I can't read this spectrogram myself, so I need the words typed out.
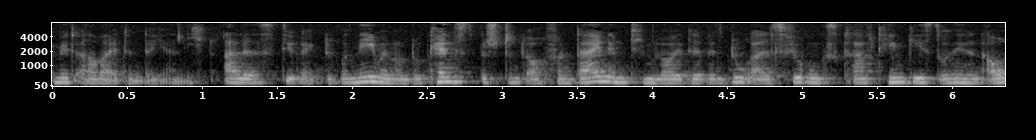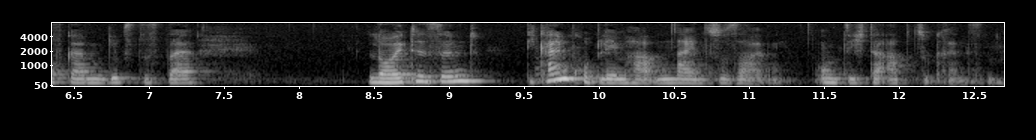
Mitarbeitende ja nicht alles direkt übernehmen. Und du kennst bestimmt auch von deinem Team Leute, wenn du als Führungskraft hingehst und ihnen Aufgaben gibst, dass da Leute sind, die kein Problem haben, Nein zu sagen und sich da abzugrenzen.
